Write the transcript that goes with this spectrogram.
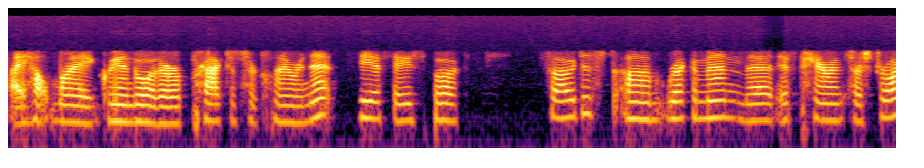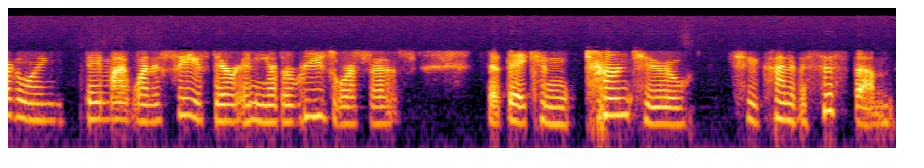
I help my granddaughter practice her clarinet via Facebook. So I would just um, recommend that if parents are struggling, they might want to see if there are any other resources that they can turn to to kind of assist them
